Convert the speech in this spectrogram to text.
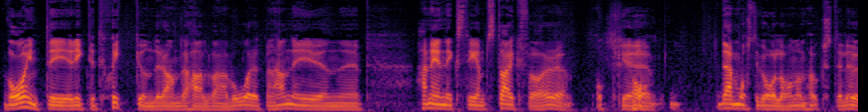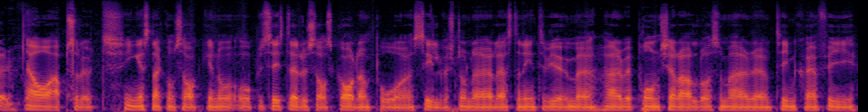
var inte i riktigt skick under andra halvan av året men han är ju en, eh, han är en extremt stark förare. Och eh, ja där måste vi hålla honom högst, eller hur? Ja, absolut. Ingen snack om saken. Och, och precis det du sa, skadan på Silverstone, där jag läste en intervju med Herve Poncharal då, som är eh, teamchef i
